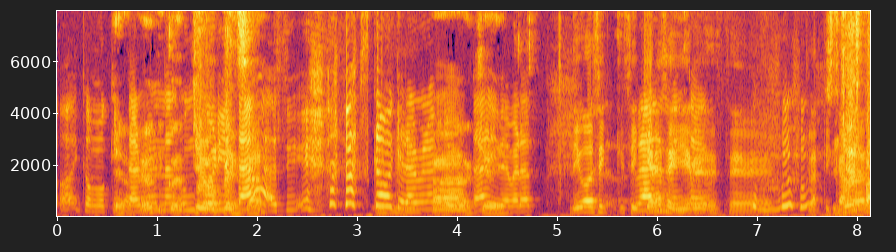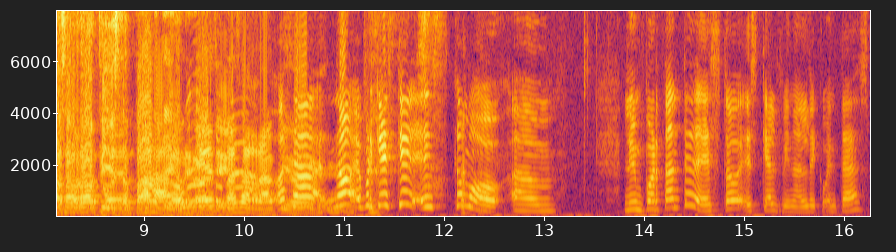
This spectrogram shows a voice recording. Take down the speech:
Ay, como quitarme una, un curita, así. es como quitarme una ah, curita y de verdad. Digo, si, si quieres seguir este, platicando. Si quieres pasar rápido esta parte, o quieres pasar rápido. O sea, no, porque es que es como. Um, lo importante de esto es que al final de cuentas,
